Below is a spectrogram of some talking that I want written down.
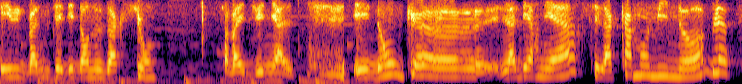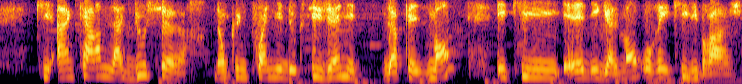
et va nous aider dans nos actions ça va être génial. Et donc, euh, la dernière, c'est la camomille noble qui incarne la douceur, donc une poignée d'oxygène et d'apaisement, et qui aide également au rééquilibrage.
